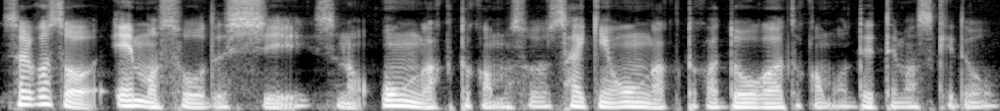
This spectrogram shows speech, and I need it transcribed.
それこそ絵もそうですし、その音楽とかもそう、最近音楽とか動画とかも出てますけど、やっ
